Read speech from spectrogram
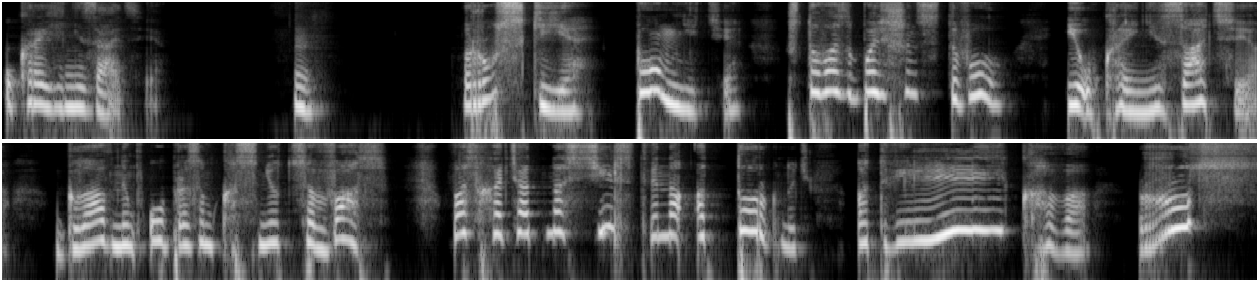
українізація. Хм. Русские, помните, что вас большинство, и украинизация главным образом коснется вас. Вас хотят насильственно отторгнуть от великого русского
